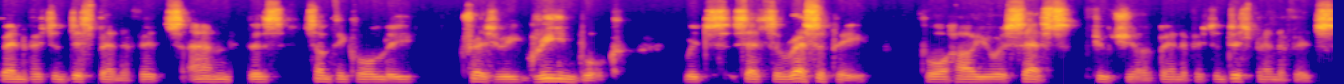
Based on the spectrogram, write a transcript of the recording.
benefits and disbenefits. And there's something called the Treasury Green Book, which sets a recipe for how you assess future benefits and disbenefits.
